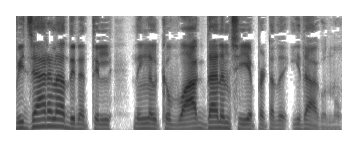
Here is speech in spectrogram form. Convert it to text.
വിചാരണാദിനത്തിൽ നിങ്ങൾക്ക് വാഗ്ദാനം ചെയ്യപ്പെട്ടത് ഇതാകുന്നു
